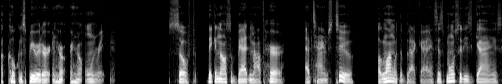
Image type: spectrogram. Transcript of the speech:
a co-conspirator in her in her own rape. So they can also badmouth her at times too, along with the black guy. And since most of these guys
